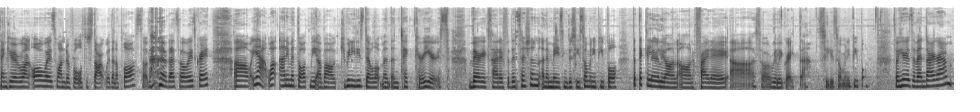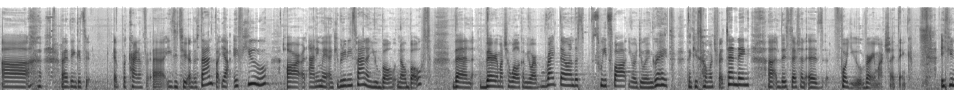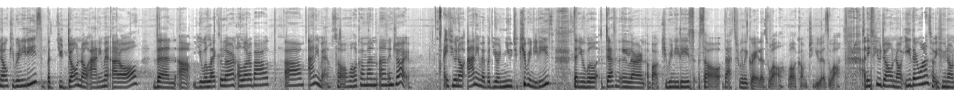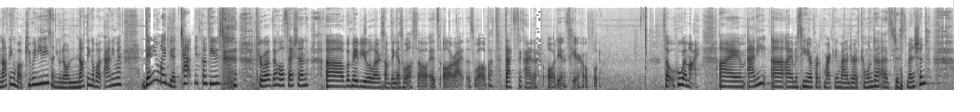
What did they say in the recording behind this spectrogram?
Thank you, everyone. Always wonderful to start with an applause, so that's always great. Um, yeah, what anime taught me about Kubernetes development and tech careers. Very excited for this session and amazing to see so many people, particularly on, on Friday. Uh, so really great to see so many people. So here's a Venn diagram. Uh, I think it's kind of uh, easy to understand. But yeah, if you are an anime and Kubernetes fan and you bo know both, then very much a welcome. You are right there on the sweet spot. You're doing great. Thank you so much for attending. Uh, this session is for you very much, I think. If you know Kubernetes, but you don't know anime at all, then uh, you will likely learn a lot about um, anime. So welcome and, and enjoy if you know anime but you're new to Kubernetes, then you will definitely learn about Kubernetes. So that's really great as well. Welcome to you as well. And if you don't know either one, so if you know nothing about Kubernetes and you know nothing about anime, then you might be a tad bit confused throughout the whole session, uh, but maybe you will learn something as well. So it's all right as well. But that's the kind of audience here, hopefully. So who am I? I'm Annie. Uh, I am a senior product marketing manager at Camunda, as just mentioned.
